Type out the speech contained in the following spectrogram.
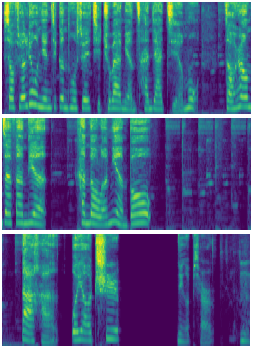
小学六年级跟同学一起去外面参加节目，早上在饭店看到了面包，大喊我要吃那个皮儿。嗯，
